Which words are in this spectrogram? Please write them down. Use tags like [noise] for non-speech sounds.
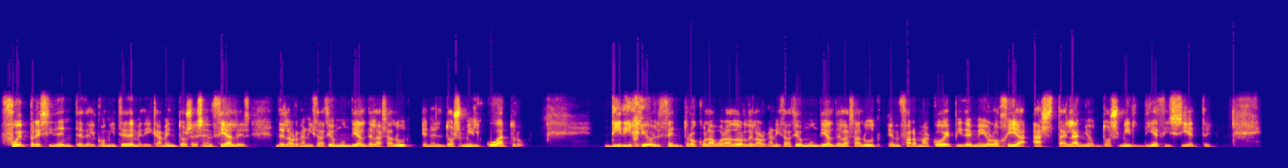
Fue presidente del Comité de Medicamentos Esenciales de la Organización Mundial de la Salud en el 2004 Dirigió el Centro Colaborador de la Organización Mundial de la Salud en Farmacoepidemiología hasta el año 2017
